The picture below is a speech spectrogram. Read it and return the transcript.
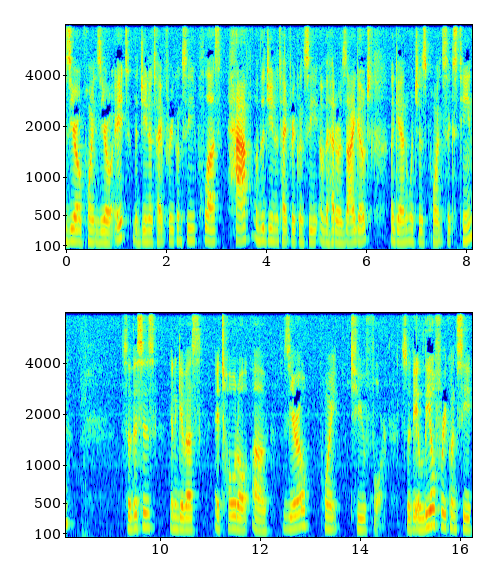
0.08, the genotype frequency, plus half of the genotype frequency of the heterozygote, again, which is 0.16. So this is going to give us a total of 0.24. So the allele frequency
